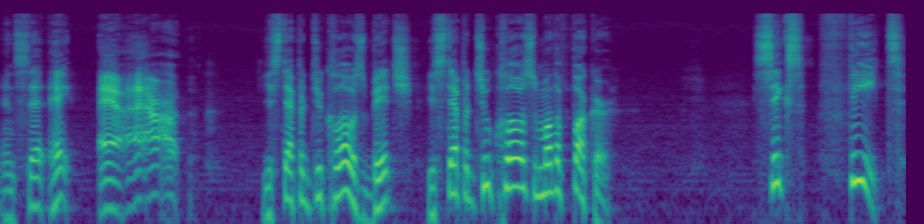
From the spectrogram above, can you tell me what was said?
and said, Hey, eh, eh, eh, you're stepping too close, bitch. You're stepping too close, motherfucker. Six feet.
